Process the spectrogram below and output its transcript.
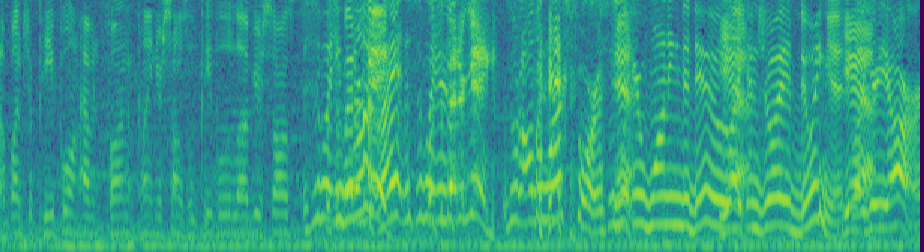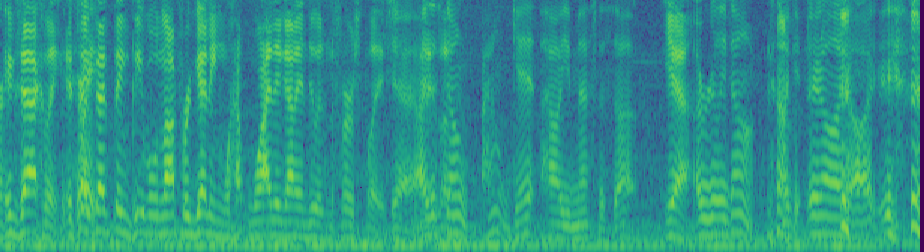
a bunch of people and having fun and playing your songs with people who love your songs? This is What's what a you better want, gig? right? This is what What's better gig? This is what all the work's for. This is Yeah. what you're wanting to do. Yeah. Like enjoy doing it. Yeah. Like here you are. Exactly. It's, like great. that thing people not forgetting why they got into it in the first place. Yeah, I just don't. I don't get how you mess this up. Yeah. I really don't. Like you know, like, uh,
